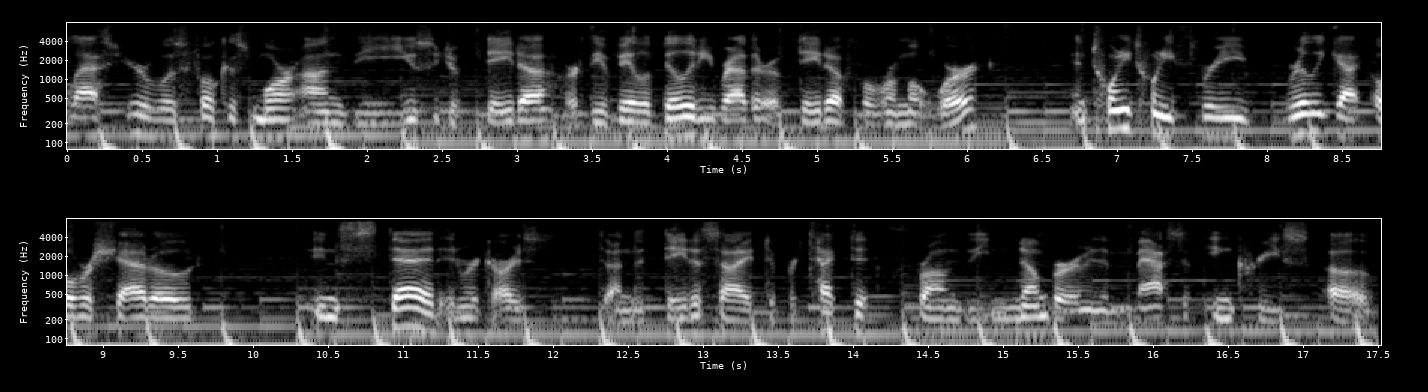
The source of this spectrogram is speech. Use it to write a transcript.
last year was focused more on the usage of data or the availability rather of data for remote work. And 2023 really got overshadowed instead in regards on the data side to protect it from the number, I mean, the massive increase of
